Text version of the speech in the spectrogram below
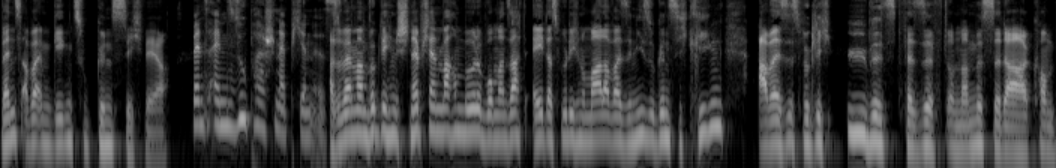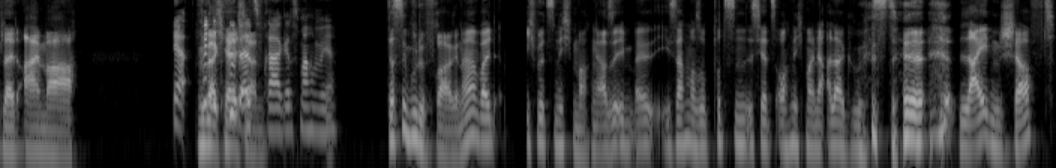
wenn es aber im Gegenzug günstig wäre? Wenn es ein super Schnäppchen ist. Also wenn man wirklich ein Schnäppchen machen würde, wo man sagt, ey, das würde ich normalerweise nie so günstig kriegen, aber es ist wirklich übelst versifft und man müsste da komplett einmal. ja, finde ich gut als. Frage, das machen wir. Das ist eine gute Frage, ne? Weil ich würde es nicht machen. Also ich, äh, ich sag mal so, Putzen ist jetzt auch nicht meine allergrößte Leidenschaft.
